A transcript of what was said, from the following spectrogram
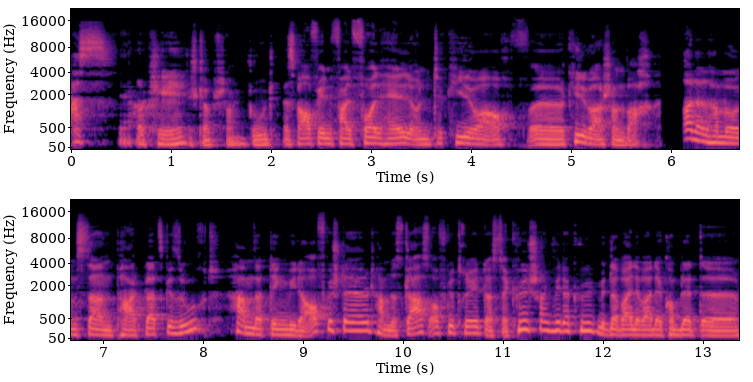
Was? Ja. Okay. Ich glaube schon. Gut. Es war auf jeden Fall voll hell und Kiel war auch, äh, Kiel war schon wach. Und dann haben wir uns da einen Parkplatz gesucht, haben das Ding wieder aufgestellt, haben das Gas aufgedreht, dass der Kühlschrank wieder kühlt. Mittlerweile war der komplett, äh,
